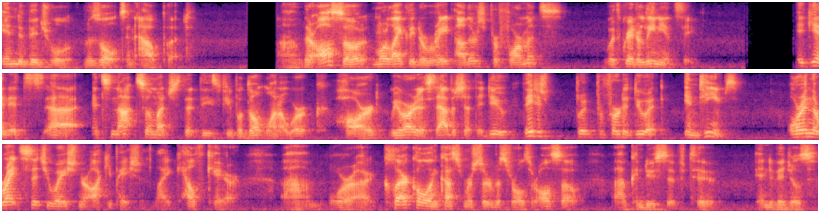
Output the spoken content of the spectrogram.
individual results and output. Uh, they're also more likely to rate others' performance with greater leniency again, it's uh, it's not so much that these people don't want to work hard. We've already established that they do. They just would prefer to do it in teams, or in the right situation or occupation, like healthcare, um, or uh, clerical and customer service roles are also uh, conducive to individuals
